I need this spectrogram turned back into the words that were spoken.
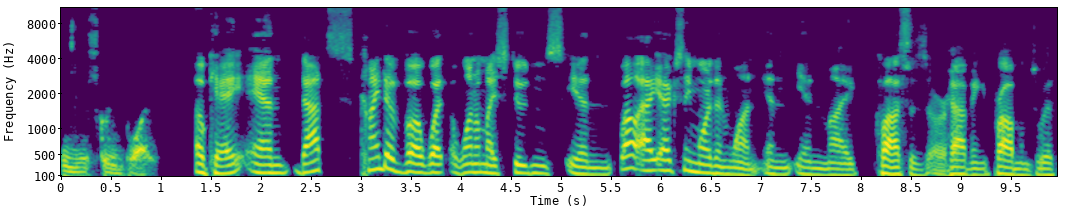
in your screenplay? Okay. And that's kind of uh, what one of my students in, well, I actually more than one in, in my classes are having problems with.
